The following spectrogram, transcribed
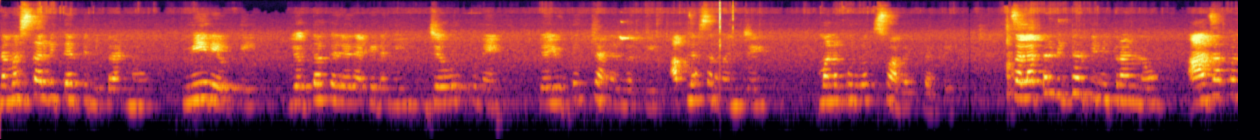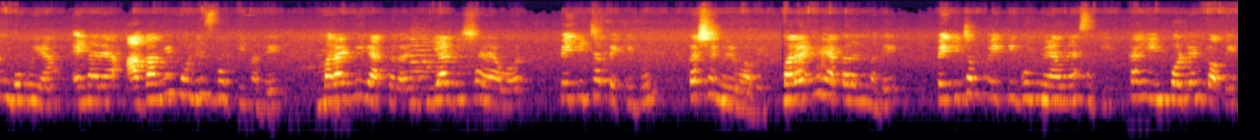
नमस्कार विद्यार्थी मित्रांनो मी रेवती योद्धा करिअर अकॅडमी जेऊर पुणे या यूट्यूब चॅनलवरती आपल्या सर्वांचे मनपूर्वक स्वागत करते. चला तर विद्यार्थी मित्रांनो आज आपण बघूया येणाऱ्या आगामी पोलीस भरतीमध्ये मराठी व्याकरण या विषयावर पेकीच्या पेकी गुण कसे मिळवावे? मराठी व्याकरणमध्ये पैकीच्या पैकी गुण मिळवण्यासाठी काही इम्पॉर्टंट टॉपिक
